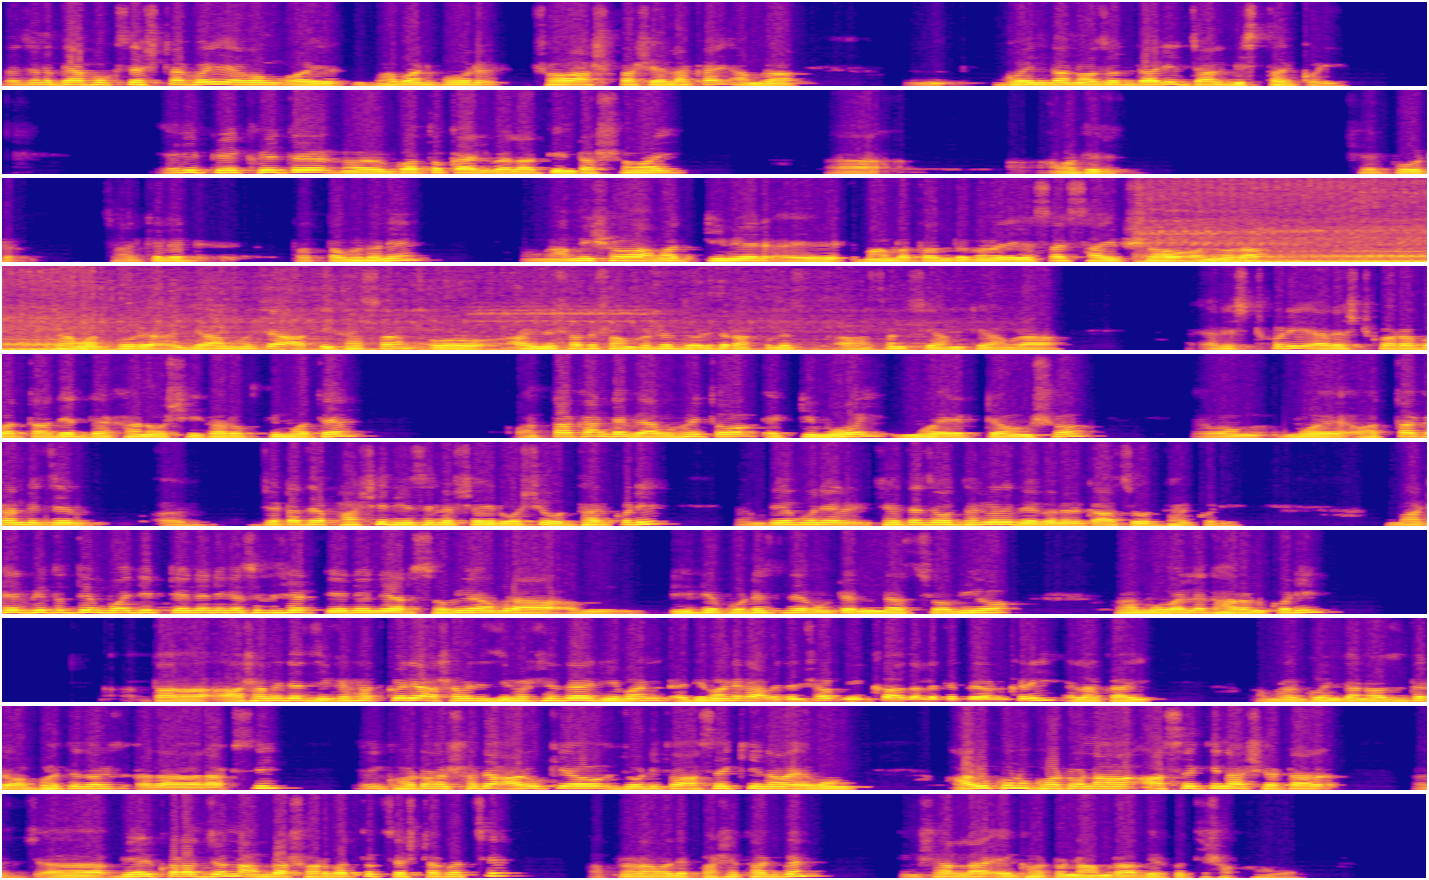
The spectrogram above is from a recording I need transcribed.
তার জন্য ব্যাপক চেষ্টা করি এবং ওই ভবানপুর সহ আশপাশ এলাকায় আমরা গোয়েন্দা নজরদারি জাল বিস্তার করি। এরই প্রেক্ষিতে গতকাল বেলা তিনটার সময় আমাদের শেরপুর সার্কেলের তত্ত্বাবধানে এবং আমি সহ আমার টিমের মামলা তদন্তকারী এসআই সাহিব সহ অন্যরা জামালপুর গ্রাম হতে আতিক হাসান ও আইনের সাথে সংঘর্ষে জড়িত রাকুল হাসান সিয়ামকে আমরা অ্যারেস্ট করি। অ্যারেস্ট করার পর তাদের দেখানো স্বীকারোক্তি মতে হত্যাকাণ্ডে ব্যবহৃত একটি মই ময়ের একটি অংশ এবং মই, হত্যাকাণ্ডে যে যেটাতে ফাঁসি দিয়েছিল সেই রশি উদ্ধার করি বেগুনের খেতে যে উদ্ধার করি, বেগুনের গাছ উদ্ধার করি। মাঠের ভিতর দিয়ে মসজিদ টেনে নিয়ে গেছিল, সে টেনে নেওয়ার ছবিও আমরা ভিডিও ফুটেজ এবং টেনে নেওয়ার ছবিও মোবাইলে ধারণ করি। তা আসামিদের জিজ্ঞাসাবাদ করে আসামিদের জিজ্ঞাসাবাদে রিমান্ড, রিমান্ডের আবেদন সহ বিজ্ঞ আদালতে প্রেরণ করি। এলাকায় আমরা গোয়েন্দা নজরদের অব্যাহত রাখছি। এই ঘটনার সাথে আরও কেউ জড়িত আছে কিনা এবং আরও কোনো ঘটনা আছে কিনা সেটা বের করার জন্য আমরা সর্বাত্মক চেষ্টা করছি। আপনারা আমাদের পাশে থাকবেন। ইনশাল্লাহ এই ঘটনা আমরা বের করতে সক্ষম হব।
